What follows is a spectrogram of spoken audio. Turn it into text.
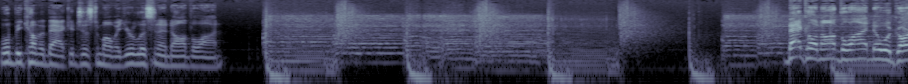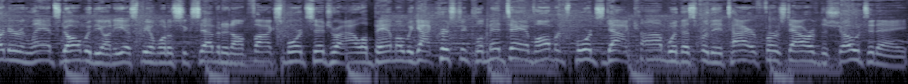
We'll be coming back in just a moment. You're listening to On the Line. Back on On the Line, Noah Gardner and Lance Dawe with you on ESPN 1067 and on Fox Sports Central Alabama. We got Christian Clemente of AuburnSports.com with us for the entire first hour of the show today.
